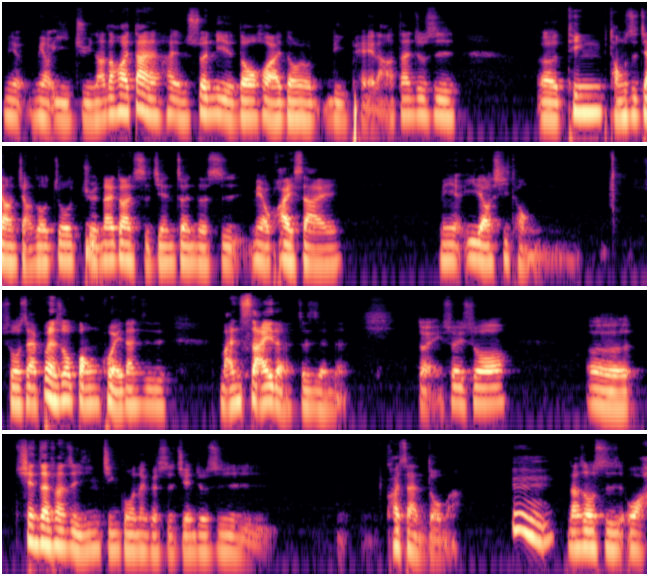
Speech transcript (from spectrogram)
没有没有依据，然后到后来当然很顺利的都后来都有理赔啦，但就是呃听同事这样讲之后，就觉得那段时间真的是没有快筛，没有医疗系统，说实在不能说崩溃，但是蛮塞的，这是真的。对，所以说呃现在算是已经经过那个时间，就是快筛很多嘛。嗯那时候是哇，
